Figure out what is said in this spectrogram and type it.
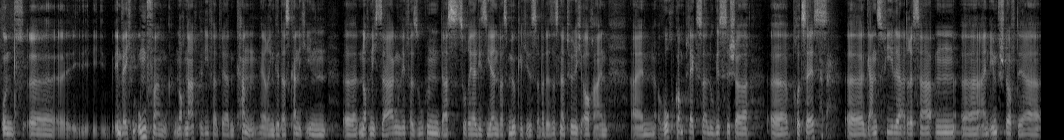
und in welchem Umfang noch nachgeliefert werden kann, Herr Rinke, das kann ich Ihnen noch nicht sagen. Wir versuchen, das zu realisieren, was möglich ist. Aber das ist natürlich auch ein, ein hochkomplexer logistischer Prozess ganz viele Adressaten, äh, ein Impfstoff, der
